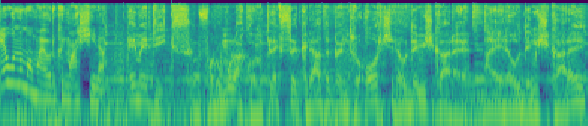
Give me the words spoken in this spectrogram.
Eu nu mă mai urc în mașină. Emetix, formula complexă creată pentru orice rău de mișcare. Ai rău de mișcare?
